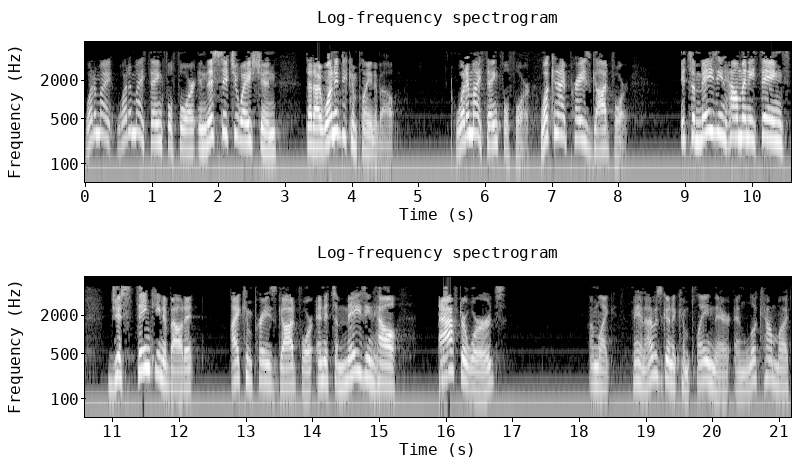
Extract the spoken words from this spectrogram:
what am I what am I thankful for in this situation that I wanted to complain about? What am I thankful for? What can I praise God for? It's amazing how many things just thinking about it I can praise God for, and it's amazing how afterwards I'm like, man, I was going to complain there, and look how much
